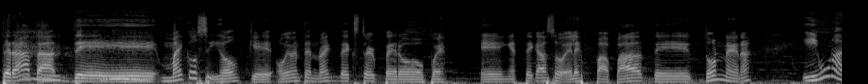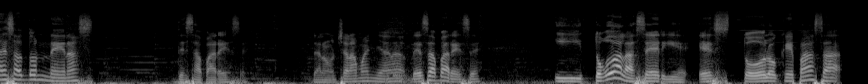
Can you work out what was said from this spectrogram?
trata de Michael C. Hall, que obviamente no es Dexter, pero pues en este caso él es papá de dos nenas y una de esas dos nenas desaparece. De la noche a la mañana desaparece y toda la serie es todo lo que pasa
